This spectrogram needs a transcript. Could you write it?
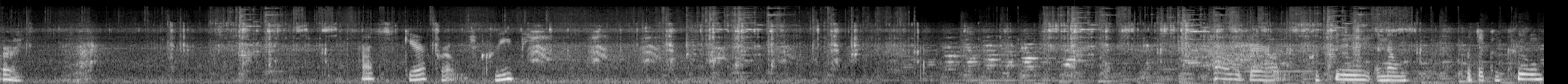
Burn. That scarecrow is creepy. Power barrel, cocoon, and then with the cocoon,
